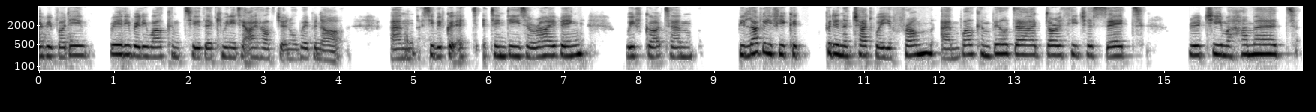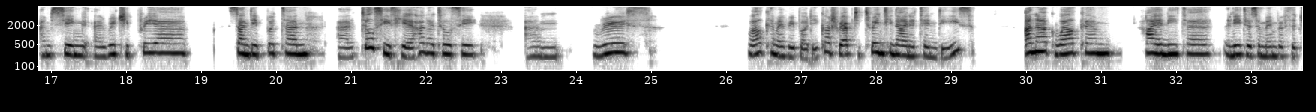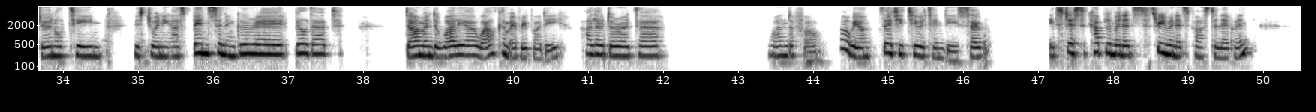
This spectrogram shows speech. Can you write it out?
everybody. Really, really welcome to the Community Eye Health Journal webinar. Um, I see we've got att attendees arriving. We've got, um, be lovely if you could put in the chat where you're from. Um, welcome Bildad, Dorothy Jazette, Ruchi Mohammed. I'm seeing uh, Ruchi Priya, Sandeep Bhutan, uh, Tulsi's here. Hello, Tulsi. Um, Ruth, welcome everybody. Gosh, we're up to 29 attendees. Anak, welcome. Hi, Anita. Anita is a member of the journal team who's joining us. Benson and Gure, Bildad, Darman Dawalia, welcome everybody. Hello, Dorota. Wonderful. Oh, we're 32 attendees. So it's just a couple of minutes, three minutes past 11.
